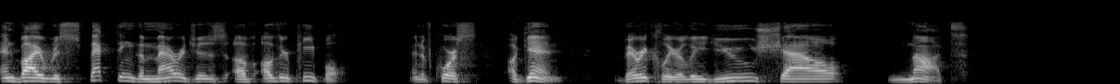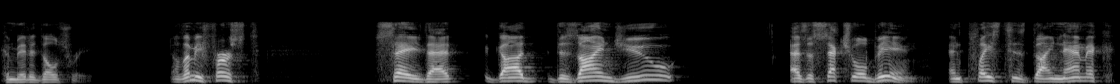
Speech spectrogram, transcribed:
and by respecting the marriages of other people. And of course, again, very clearly, you shall not commit adultery. Now, let me first say that God designed you as a sexual being and placed his dynamic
